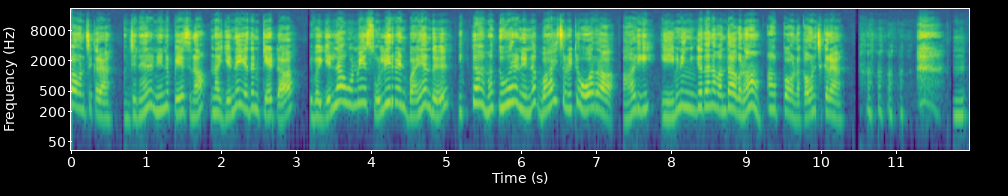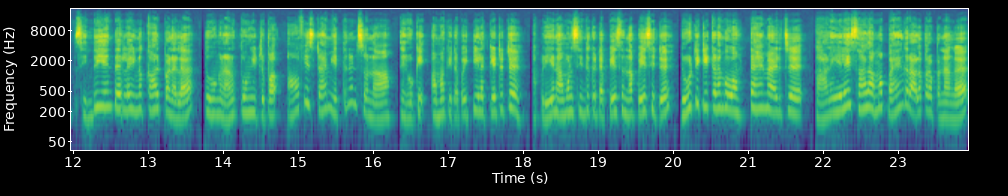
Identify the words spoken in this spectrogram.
கவனிச்சுக்கிறேன். கொஞ்ச நேரம் நின்னு பேசினா நான் என்ன ஏதுன்னு கேட்டா இவ எல்லா உண்மையும் சொல்லிருவேன் பயந்து நிக்காம தூரம் நின்னு பாய் சொல்லிட்டு ஓடுறா. ஆடி ஈவினிங் இங்க தானே வந்தாகணும். அப்போ உன்னை கவனிச்சுக்கிறேன். சிந்து ஏன் தெரியல? இன்னும் கால் பண்ணல. தூங்கினாலும் தூங்கிட்டு இருப்பா. ஆபீஸ் டைம் எத்தனைன்னு சொன்னா? சரி ஓகே அம்மா கிட்ட போய் கீழே கேட்டுட்டு அப்படியே நாமளும் சிந்து கிட்ட பேசுனா பேசிட்டு டியூட்டிக்கு கிளம்புவோம். டைம் ஆயிடுச்சு. காலையிலே சால அம்மா பயங்கர அலப்பற பண்ணாங்க.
